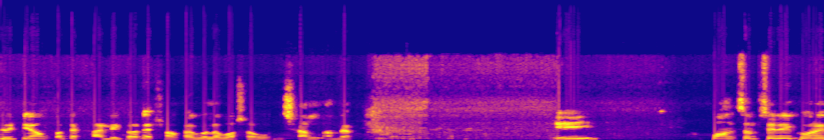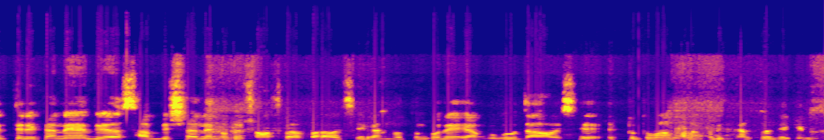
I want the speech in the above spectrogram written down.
দুইটি অঙ্কতে খালি করে সংখ্যাগুলো বসাবো ইনশাল্লাহ দেখো, এই পঞ্চম শ্রেণি গণিতের এখানে দুই ছাব্বিশ সালে নতুন সংস্কার করা হয়েছে। এখানে নতুন করে অঙ্কগুলো দেওয়া হয়েছে। একটু তোমরা ভালো করে খেয়াল করে দেখে নিও।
